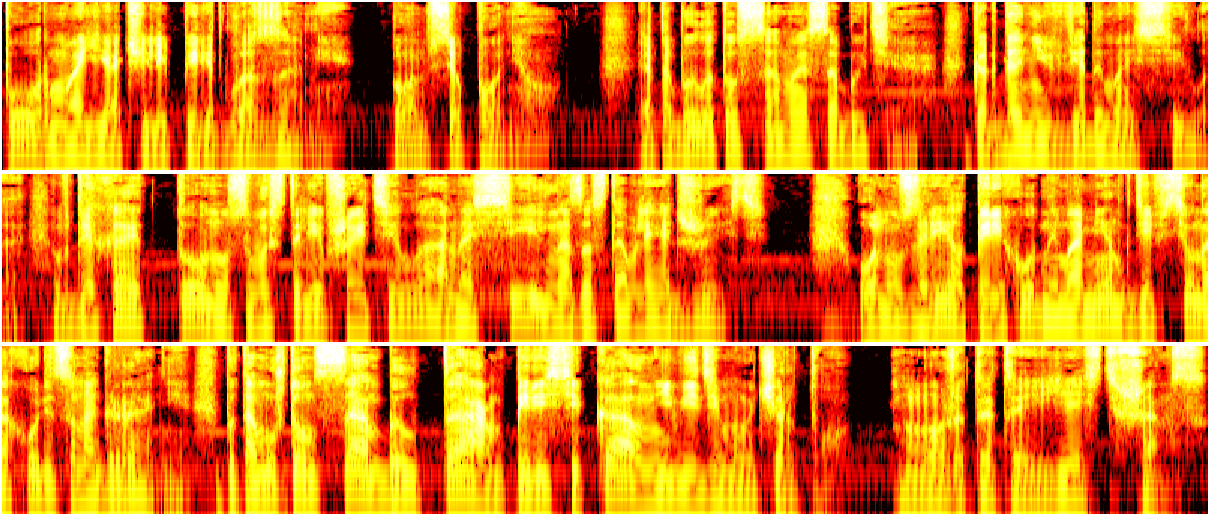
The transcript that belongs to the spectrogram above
пор маячили перед глазами. Он все понял. Это было то самое событие, когда неведомая сила вдыхает тонус в истлевшие тела, насильно заставляет жить. Он узрел переходный момент, где все находится на грани, потому что он сам был там, пересекал невидимую черту. Может, это и есть шанс.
